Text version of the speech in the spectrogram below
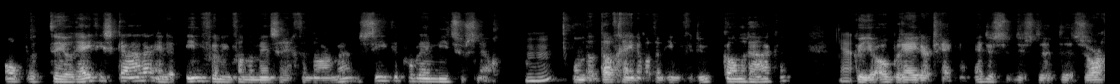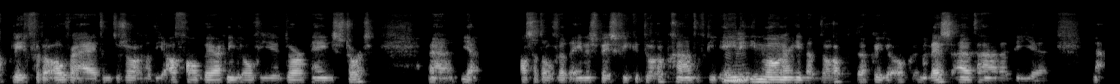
op het theoretisch kader en de invulling van de mensenrechtennormen zie ik het probleem niet zo snel. Mhm. Omdat datgene wat een individu kan raken, ja. kun je ook breder trekken. Dus, dus de, de zorgplicht voor de overheid om te zorgen dat die afvalberg niet over je dorp heen stort. Uh, ja, als het over dat ene specifieke dorp gaat, of die ene mhm. inwoner in dat dorp, daar kun je ook een les uithalen die je nou,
